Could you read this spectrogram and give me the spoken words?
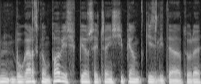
bułgarską powieść w pierwszej części piątki z literatury,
